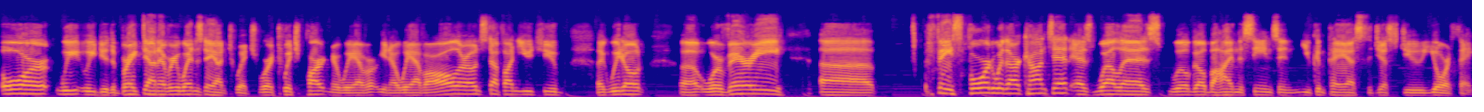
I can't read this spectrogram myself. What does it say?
or we we do the breakdown every Wednesday on Twitch. We're a Twitch partner. We have you know we have all our own stuff on YouTube. Like we don't uh, we're very uh, face forward with our content as well as we'll go behind the scenes and you can pay us to just do your thing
